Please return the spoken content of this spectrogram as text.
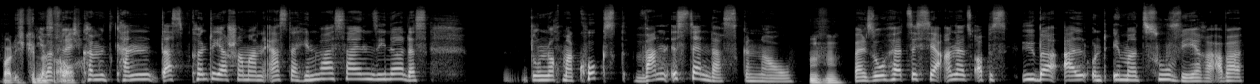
weil ich kenne ja, das aber vielleicht auch. Kann, kann, das könnte ja schon mal ein erster Hinweis sein, Sina, dass du noch mal guckst, wann ist denn das genau? Mhm. Weil so hört sich ja an, als ob es überall und immer zu wäre. Aber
